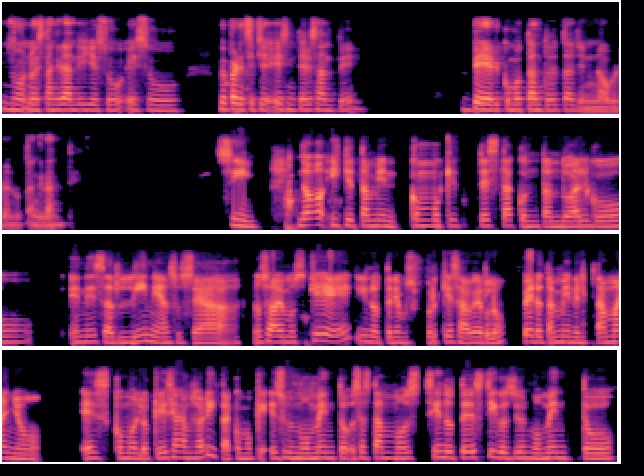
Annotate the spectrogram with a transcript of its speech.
No, no es tan grande y eso, eso me parece que es interesante ver como tanto detalle en una obra no tan grande. Sí, no, y que también como que te está contando algo en esas líneas, o sea, no sabemos qué y no tenemos por qué saberlo, pero también el tamaño es como lo que decíamos ahorita, como que es un momento, o sea, estamos siendo testigos de un momento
